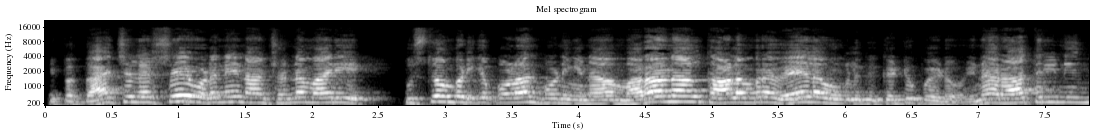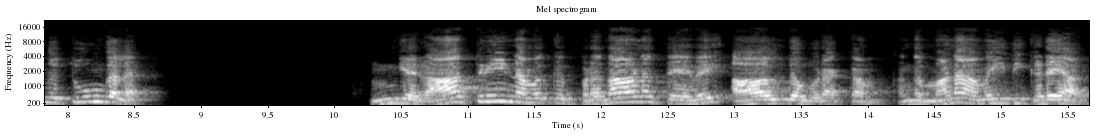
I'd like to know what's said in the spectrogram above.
இப்ப பேச்சுலர்ஸே உடனே நான் சொன்ன மாதிரி புஸ்தகம் படிக்க போலான்னு போனீங்கன்னா மறுநாள் காலம்புற வேலை உங்களுக்கு கெட்டு போயிடும். ஏன்னா ராத்திரி நீங்க தூங்கல. இங்க ராத்திரி நமக்கு பிரதான தேவை ஆழ்ந்த உறக்கம். அங்க மன அமைதி கிடையாது.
